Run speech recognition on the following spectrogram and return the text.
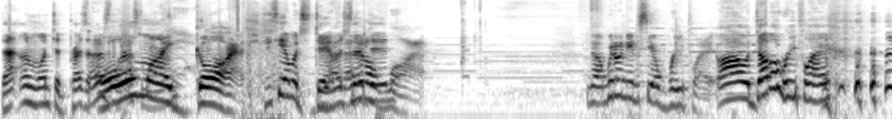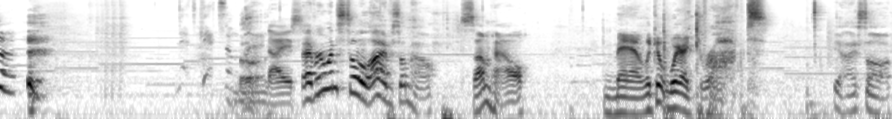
That unwanted present. That Oh my one. gosh! Do you see how much Yeah, damage that that, did a lot. No, we don't need to see a replay. Oh, double replay. Let's get some nice. Everyone's still alive somehow. Somehow. Man, look at where I dropped. Yeah, I saw.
